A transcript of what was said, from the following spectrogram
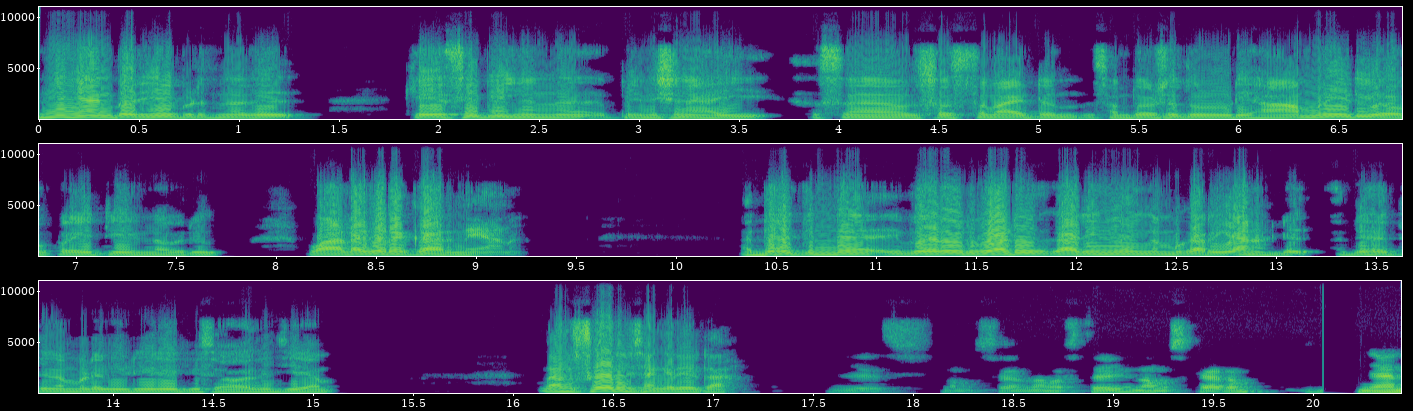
ഇന്ന് ഞാൻ പരിചയപ്പെടുത്തുന്നത് കെ എസ് ഇ ബിയിൽ നിന്ന് പെൻഷനായി സ്വസ്ഥമായിട്ടും സന്തോഷത്തോടുകൂടി ഹാം റേഡിയോ ഓപ്പറേറ്റ് ചെയ്യുന്ന ഒരു വടകരക്കാരനെയാണ്. അദ്ദേഹത്തിന്റെ വേറെ ഒരുപാട് കാര്യങ്ങൾ നമുക്ക് അറിയാനുണ്ട്. അദ്ദേഹത്തെ നമ്മുടെ വീഡിയോയിലേക്ക് സ്വാഗതം ചെയ്യാം. നമസ്കാരം ശങ്കരേട്ടാ. യെസ് നമസ്കാരം നമസ്തേ നമസ്കാരം. ഞാൻ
